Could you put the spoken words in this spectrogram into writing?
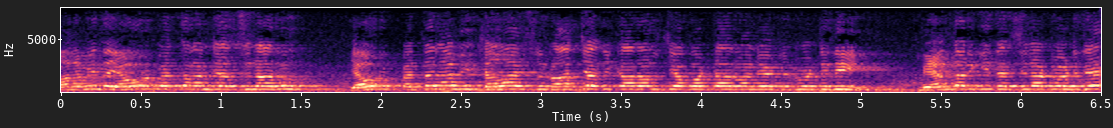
మన మీద ఎవరు పెత్తనం చేస్తున్నారు? ఎవరు పెత్తనాన్ని చలాయిస్తూ రాజ్యాధికారాలు చేపట్టారు అనేటటువంటిది మీ అందరికీ తెలిసినటువంటిదే.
